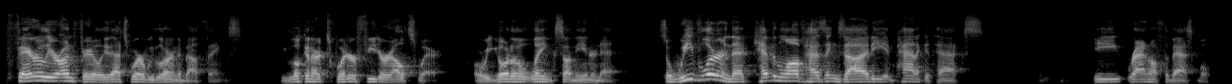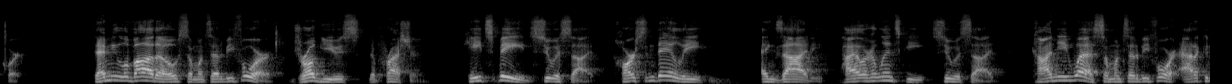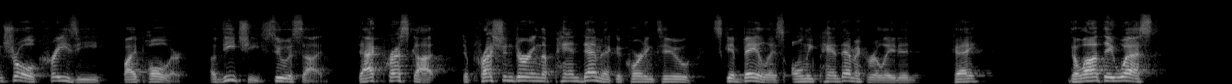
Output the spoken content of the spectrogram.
Fairly or unfairly, that's where we learn about things. We look at our Twitter feed or elsewhere, or we go to the links on the internet. So we've learned that Kevin Love has anxiety and panic attacks. He ran off the basketball court. Demi Lovato, someone said it before, drug use, depression. Kate Spade, suicide. Carson Daly, anxiety. Tyler Hilinski, suicide. Kanye West, someone said it before, out of control, crazy, bipolar. Avicii, suicide. Dak Prescott, depression during the pandemic, according to Skip Bayless, only pandemic related. Okay. Delonte West,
